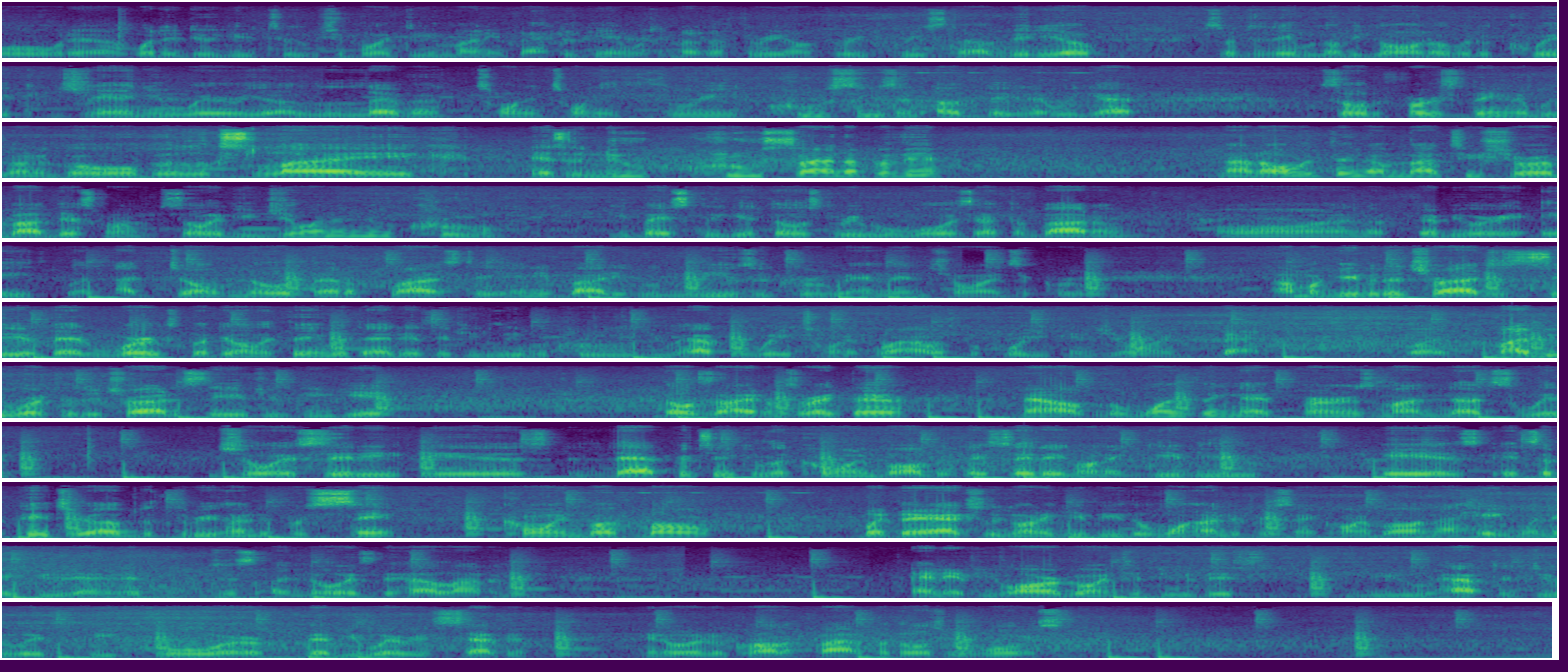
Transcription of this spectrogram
Whoa there, what it do YouTube? It's your boy D Money back again with another 3 on 3 freestyle video. So today we're to be going over the quick January 11th, 2023 crew season update that we got. So the first thing that we're going to go over looks like there's a new crew sign up event. Now the only thing I'm not too sure about this one. So if you join a new crew, you basically get those three rewards at the bottom on February 8th, but I don't know if that applies to anybody who leaves a crew and then joins a crew. I'm gonna give it a try just to see if that works, but the only thing with that is if you leave a crew, you have to wait 24 hours before you can join back. But might be worth it to try to see if you can get those items right there. Now, the one thing that burns my nuts with Joy City is that particular coin ball that they say they're gonna give you is it's a picture of the 300% coin buff ball, but they're actually to give you the 100% coin ball. And I hate when they do that. It just annoys the hell out of me. And if you are going to do this, you have to do it before February 7th in order to qualify for those rewards.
